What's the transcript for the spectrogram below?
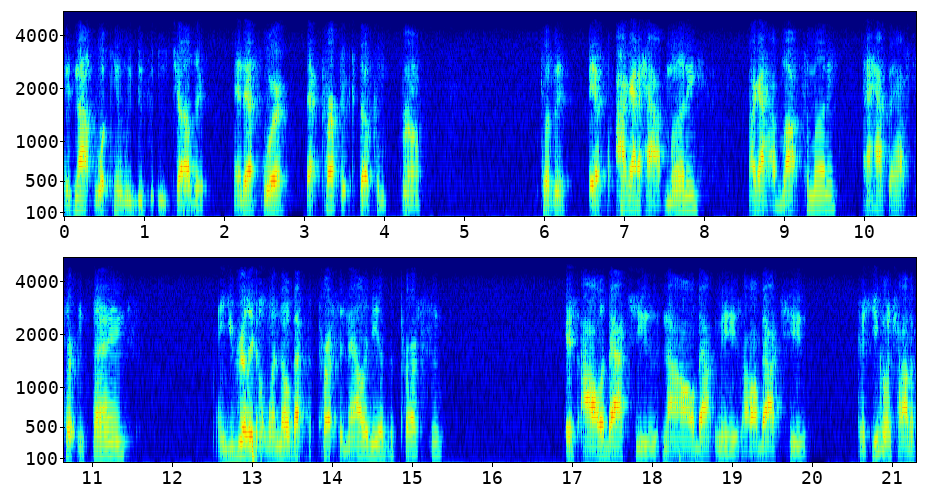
It's not what can we do for each other. And that's where that perfect stuff comes from. Because if, if I got to have money, I got to have lots of money, I have to have certain things, and you really don't want to know about the personality of the person, it's all about you. It's not all about me. It's all about you. Because you're going to try to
